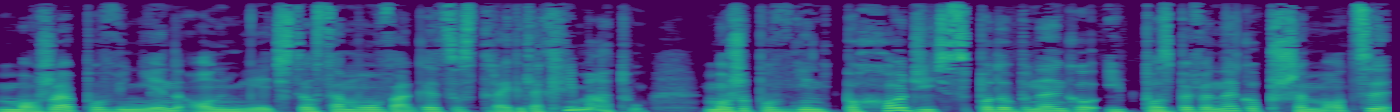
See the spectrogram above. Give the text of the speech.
Może powinien on mieć tę samą wagę, co strajk dla klimatu. Może powinien pochodzić z podobnego i pozbawionego przemocy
